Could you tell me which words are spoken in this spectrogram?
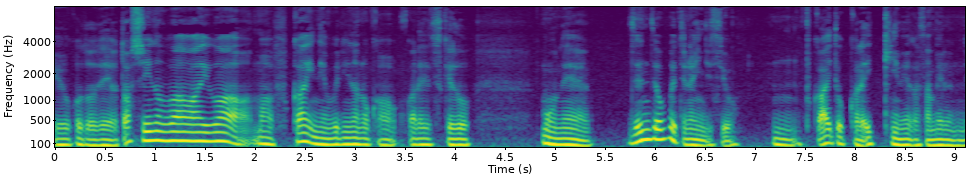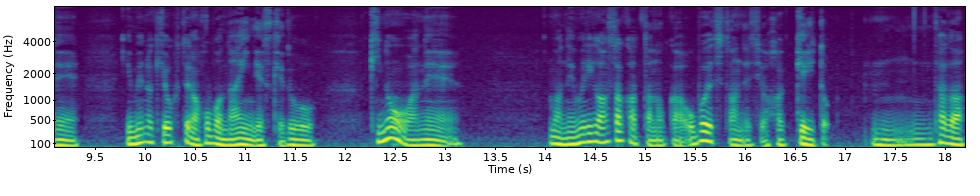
いうことで私の場合はまあ深い眠りなのかあれですけどもうね全然覚えてないんですよ、うん、深いとこから一気に目が覚めるんで夢の記憶っていうのはほぼないんですけど昨日はねまあ眠りが浅かったのか覚えてたんですよはっきりと。うんただ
